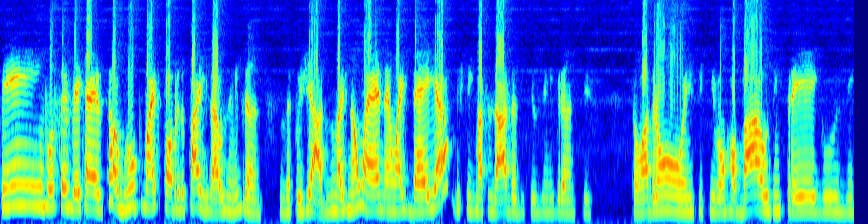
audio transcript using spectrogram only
Quem você vê que é lá, o grupo mais pobre do país, ah, os imigrantes. dos refugiados, mas não é né, uma ideia estigmatizada de que os imigrantes são ladrões e que vão roubar os empregos e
